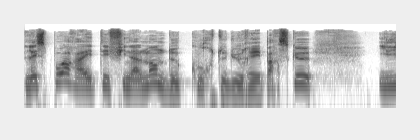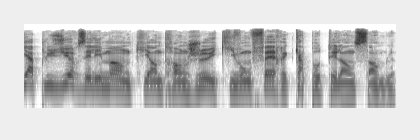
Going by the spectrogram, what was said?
L'espoir a été finalement de courte durée parce que il y a plusieurs éléments qui entrent en jeu et qui vont faire capoter l'ensemble.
